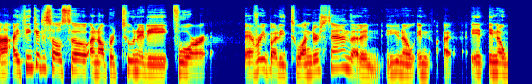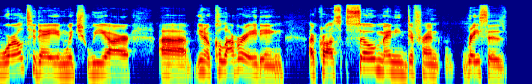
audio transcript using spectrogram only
Uh, I think it is also an opportunity for everybody to understand that in you know in uh, in, in a world today in which we are uh, you know collaborating across so many different races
